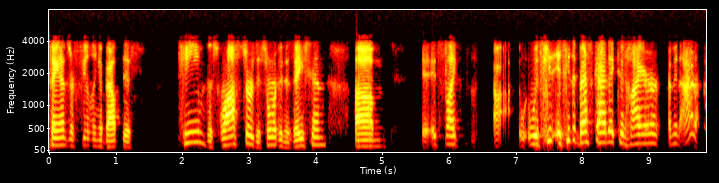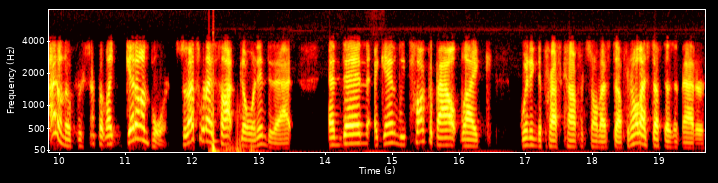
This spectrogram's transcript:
fans are feeling about this team, this roster, this organization? Um, it's like uh, was he is he the best guy they could hire? I mean, I I don't know for sure, but like get on board. So that's what I thought going into that. And then again, we talk about like winning the press conference and all that stuff, and all that stuff doesn't matter.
